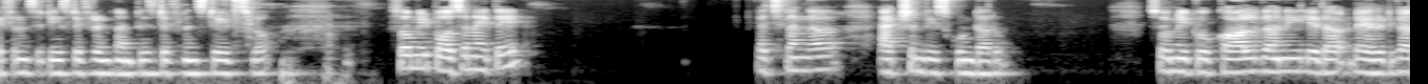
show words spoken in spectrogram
different cities different countries different స్టేట్స్లో సో మీ పర్సన్ అయితే ఖచ్చితంగా యాక్షన్ తీసుకుంటారు. సో మీకు కాల్ కానీ లేదా డైరెక్ట్గా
